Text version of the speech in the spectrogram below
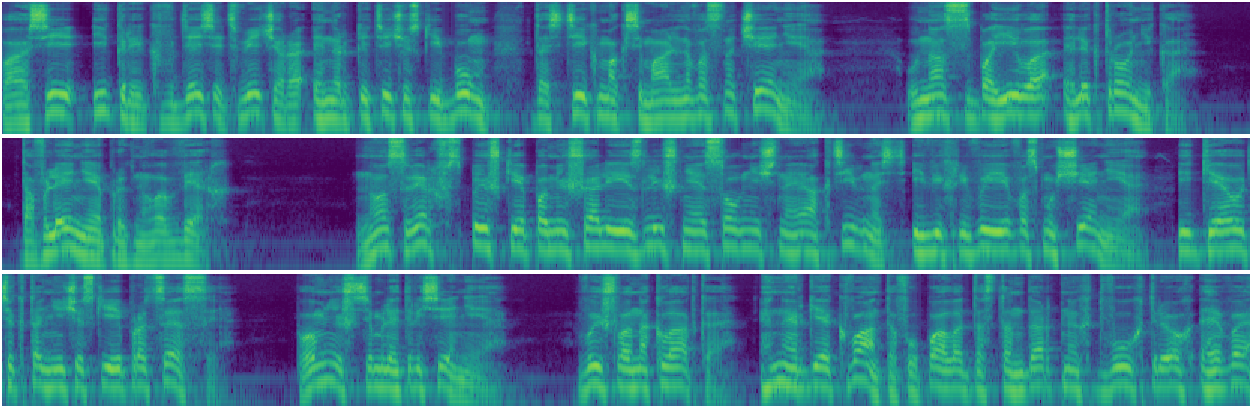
По оси Y в 10 вечера энергетический бум достиг максимального значения. У нас сбоила электроника. Давление прыгнуло вверх. Но сверхвспышки помешали излишняя солнечная активность и вихревые возмущения, и геотектонические процессы. Помнишь землетрясение? Вышла накладка. Энергия квантов упала до стандартных 2-3 ЭВ.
